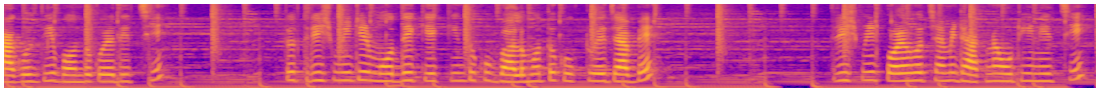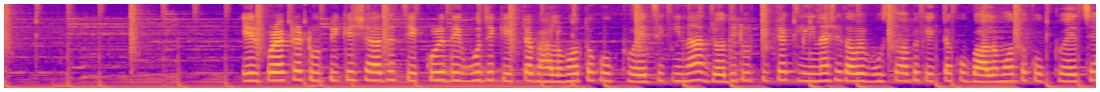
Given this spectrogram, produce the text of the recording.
কাগজ দিয়ে বন্ধ করে দিচ্ছি। তো 30 মিনিটের মধ্যে কেক কিন্তু খুব ভালো মতো কুকড হয়ে যাবে। 30 মিনিট পরে হচ্ছে আমি ঢাকনা উঠিয়ে নিচ্ছি। এরপর একটা টুথপিকের সাহায্যে চেক করে দেখব যে কেকটা ভালো মতো কুকড হয়েছে কি না যদি টুথপিকটা ক্লিন আসে, তবে বুঝতে হবে কেকটা খুব ভালো মতো কুকড হয়েছে।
